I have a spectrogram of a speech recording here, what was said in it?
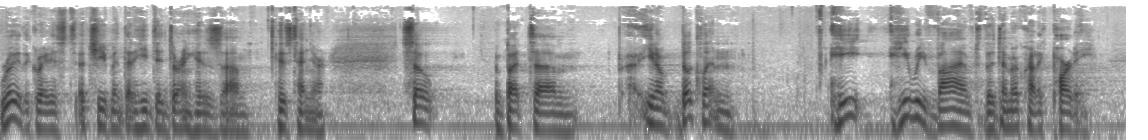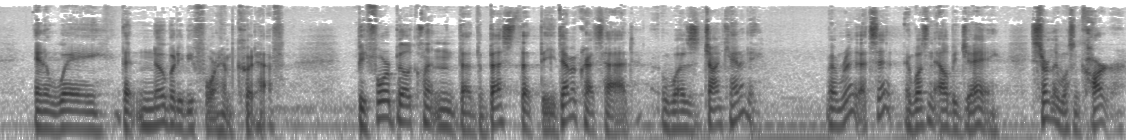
really the greatest achievement that he did during his um, his tenure. So, but um, you know, Bill Clinton, he he revived the Democratic Party in a way that nobody before him could have. Before Bill Clinton, the, the best that the Democrats had was John Kennedy. I mean, really, that's it. It wasn't LBJ. It certainly wasn't Carter.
